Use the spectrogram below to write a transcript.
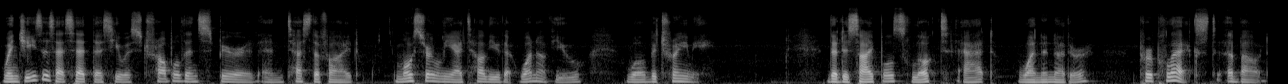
When Jesus had said this, he was troubled in spirit and testified, Most certainly I tell you that one of you will betray me. The disciples looked at one another, perplexed about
